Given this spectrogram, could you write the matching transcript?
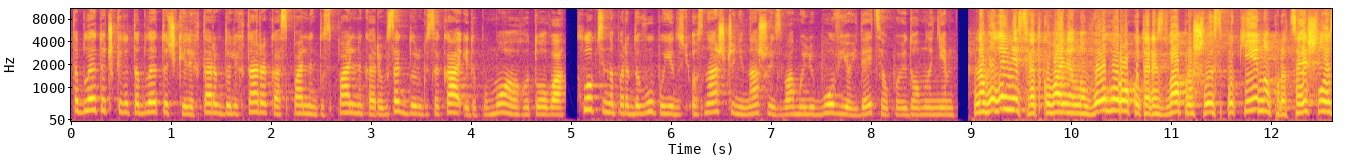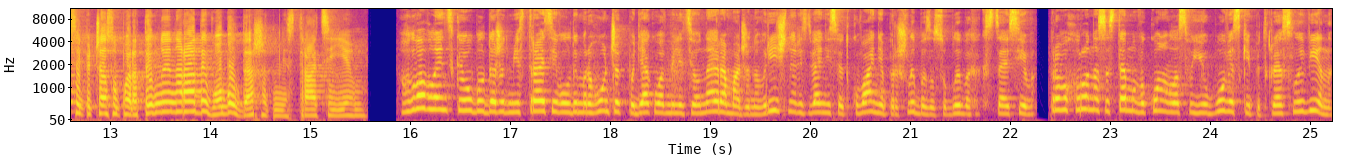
Таблеточки до таблеточки, ліхтарик до ліхтарика, спальник до спальника, рюкзак до рюкзака і допомога готова. Хлопці на передову поїдуть оснащені нашою з вами любов'ю. Йдеться у повідомленні. На Волині святкування Нового року та Різдва пройшли спокійно. Про це йшлося під час оперативної наради в облдержадміністрації. Голова Волинської облдержадміністрації Володимир Гончик подякував міліціонерам, адже новорічні різдвяні святкування пройшли без особливих ексцесів. Правоохоронна система виконувала свої обов'язки, підкреслив він.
